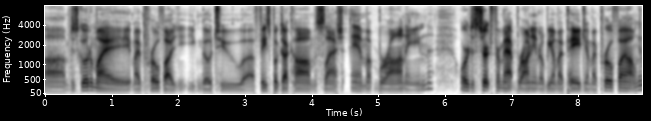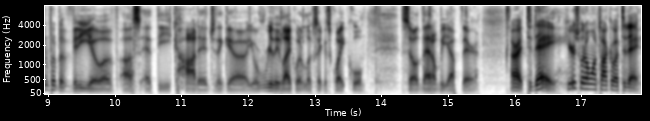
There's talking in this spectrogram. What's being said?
um, just go to my my profile. You, you can go to uh, facebook.com/slash mbrowning, or just search for Matt Browning. It'll be on my page and my profile. I'm going to put up a video of us at the cottage. I think uh, you'll really like what it looks like. It's quite cool. So that'll be up there. All right, today, here's what I want to talk about today.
